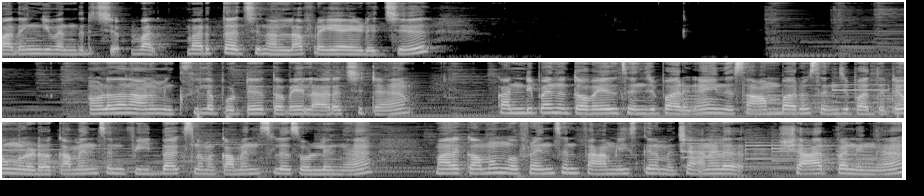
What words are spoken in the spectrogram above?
வதங்கி வந்துருச்சு. வ வறுத்தாச்சு நல்லா ஃப்ரை ஆகிடுச்சு அவ்வளோதான் நானும் மிக்சியில் போட்டு துவையல் அரைச்சிட்டேன். கண்டிப்பாக இந்த துவையல் செஞ்சு பாருங்கள் இந்த சாம்பாரும் செஞ்சு பார்த்துட்டு உங்களோட கமெண்ட்ஸ் அண்ட் ஃபீட்பேக்ஸ் நம்ம கமெண்ட்ஸில் சொல்லுங்கள் மறக்காமல் உங்கள் ஃப்ரெண்ட்ஸ் அண்ட் ஃபேமிலிஸ்க்கு நம்ம சேனலை ஷேர் பண்ணுங்கள்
